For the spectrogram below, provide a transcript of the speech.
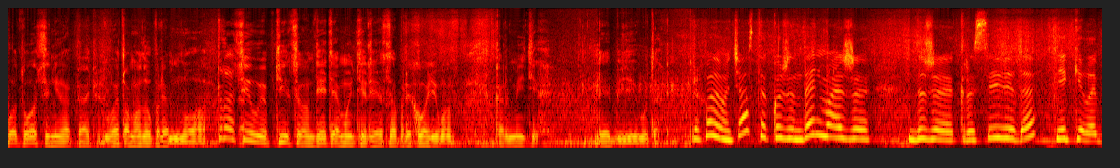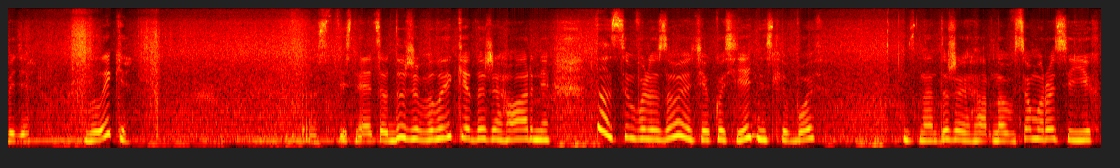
вот осенью опять. В этом году прям много. Красивые птицы, вон, детям интересно. Приходим вон, кормить их. Лебеди и уток. Приходимо часто, кожен день майже дуже красиві, да? Які лебеді? Великі? Стісняється. Дуже великі, дуже гарні. Ну, символізують якусь єдність, любов. Не знаю, дуже гарно. В цьому році їх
